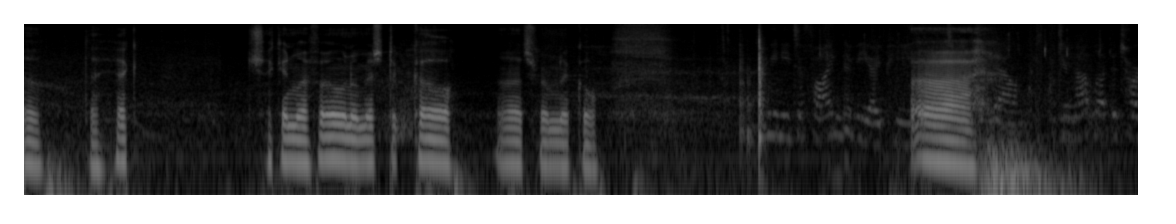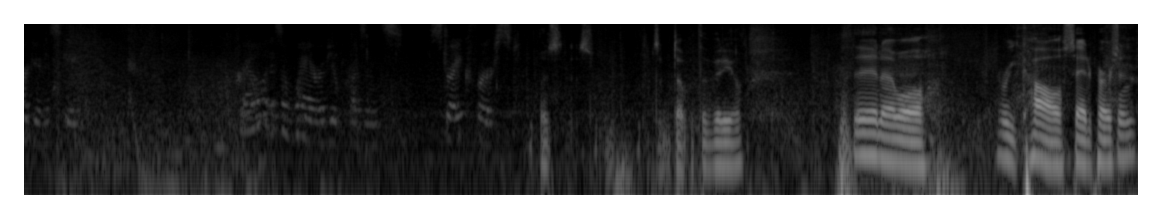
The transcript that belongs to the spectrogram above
Oh, the heck. Checking my phone. I missed a call. Oh, that's from Nicole. We need to find the VIP Ah. them. Do not let the target escape. Kril is aware of your presence. Strike first. This- once I'm done with the video, then I will recall said person.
